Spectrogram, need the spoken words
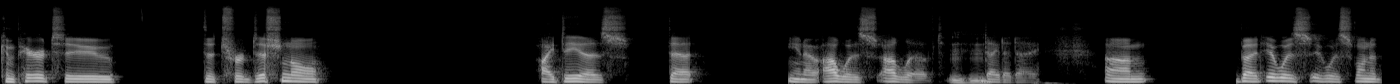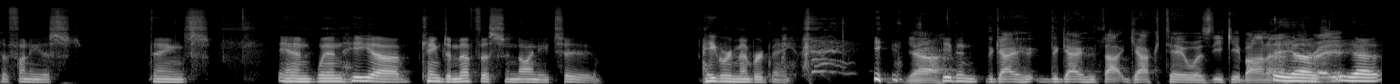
compared to the traditional ideas that you know I was I lived Mhm. day to day. Um, but it was it was one of the funniest things. And when he uh, came to Memphis in '92, he remembered me. Yeah. he didn't. The guy who the guy who thought Gyakute was Ikebana, yeah, right? yeah.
